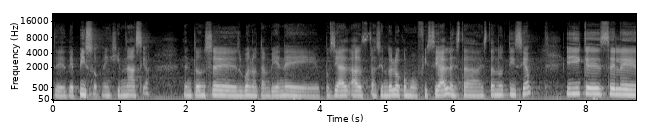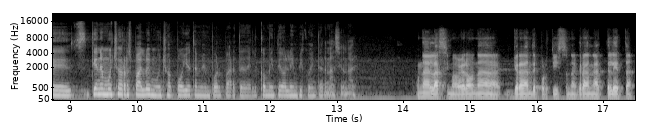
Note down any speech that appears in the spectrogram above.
de, piso en gimnasia. Entonces, bueno, también eh, pues ya haciéndolo como oficial esta, esta noticia y que se le tiene mucho respaldo y mucho apoyo también por parte del Comité Olímpico Internacional. Una lástima ver a una gran deportista, una gran atleta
